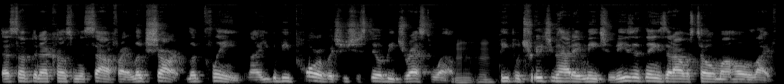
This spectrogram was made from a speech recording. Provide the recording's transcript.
That's something that comes from the South, right? Look sharp, look clean. Like you could be poor, but you should still be dressed well. Mm-hmm. People treat you how they meet you. These are things that I was told my whole life.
